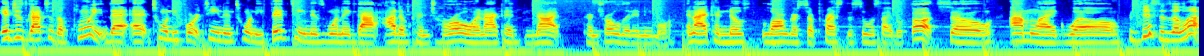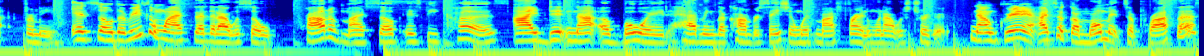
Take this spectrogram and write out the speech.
it just got to the point that at 2014 and 2015 is when it got out of control and I could not control it anymore. And I can no longer suppress the suicidal thoughts. So I'm like, well, this is a lot for me. And so the reason why I said that I was so proud of myself is because I did not avoid having the conversation with my friend when I was triggered. Now, granted, I took a moment to process,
